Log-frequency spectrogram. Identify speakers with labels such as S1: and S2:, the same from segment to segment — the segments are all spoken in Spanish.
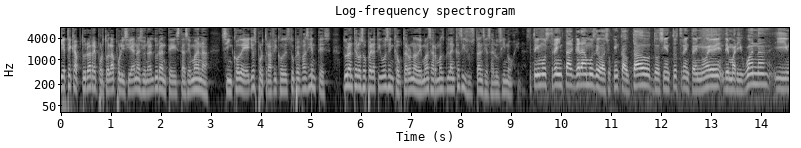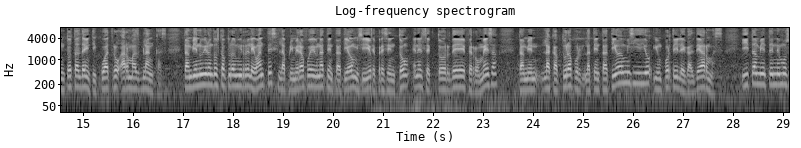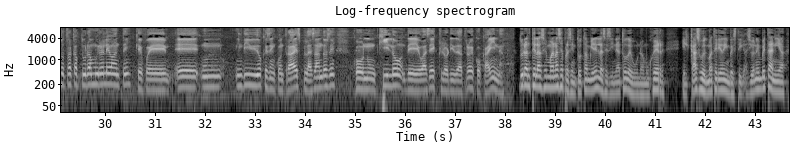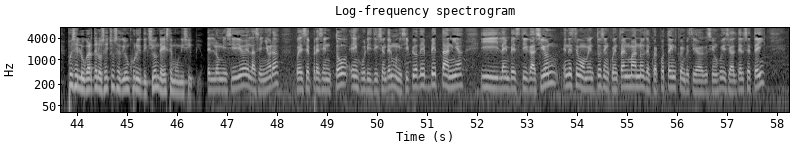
S1: Siete capturas reportó la Policía Nacional durante esta semana, cinco de ellos por tráfico de estupefacientes. Durante los operativos se incautaron además armas blancas y sustancias alucinógenas.
S2: Tuvimos 30 gramos de bazuco incautado, 239 de marihuana y un total de 24 armas blancas. También hubieron dos capturas muy relevantes. La primera fue de una tentativa de homicidio se presentó en el sector de Ferromesa. También la captura por la tentativa de homicidio y un porte ilegal de armas. Y también tenemos otra captura muy relevante que fue eh, un individuo que se encontraba desplazándose con un kilo de base de clorhidrato de cocaína.
S1: Durante la semana se presentó también el asesinato de una mujer. El caso es materia de investigación en Betania, pues el lugar de los hechos se dio en jurisdicción de este municipio.
S2: El homicidio de la señora pues se presentó en jurisdicción del municipio de Betania y la investigación en este momento se encuentra en manos del Cuerpo Técnico de Investigación Judicial del CTI.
